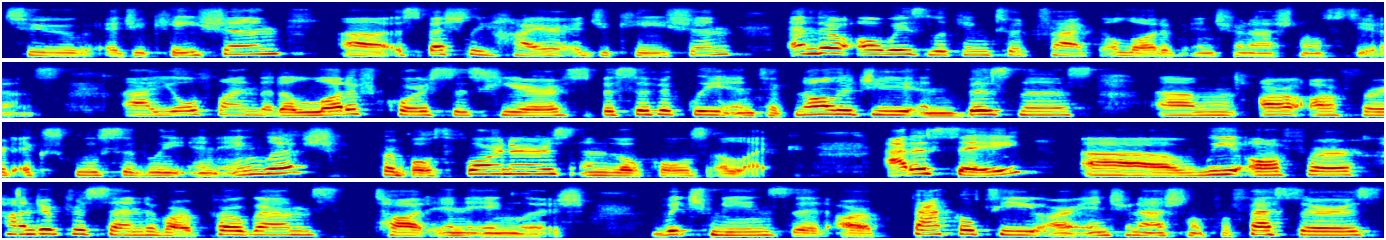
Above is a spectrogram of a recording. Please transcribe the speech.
to education, uh, especially higher education. And they're always looking to attract a lot of international students. Uh, you'll find that a lot of courses here, specifically in technology and business, um, are offered exclusively in English for both foreigners and locals alike. At SA, uh, we offer 100% of our programs taught in English which means that our faculty, our international professors,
